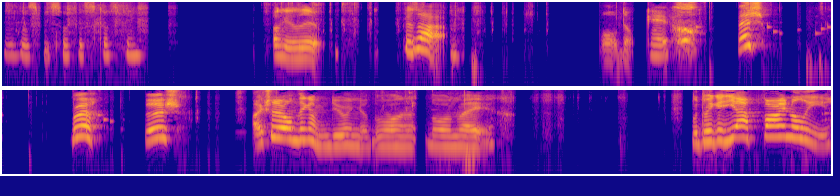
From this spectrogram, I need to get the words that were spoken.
This must be so disgusting. Okay, what is that? Well, don't care. fish! Bruh! Fish! Actually, I don't think I'm doing it the one, the one way. What do I get? Yeah, finally!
